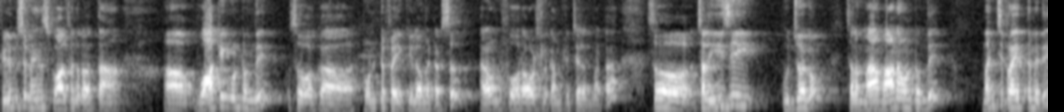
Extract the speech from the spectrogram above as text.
ఫిలిమ్స్ మెయిన్స్ క్వాలిఫై తర్వాత వాకింగ్ ఉంటుంది. సో ఒక twenty five kilometres around four అవర్స్లో కంప్లీట్ చేయాలన్నమాట. సో చాలా ఈజీ ఉద్యోగం చాలా మా బాగా ఉంటుంది. మంచి ప్రయత్నం ఇది.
